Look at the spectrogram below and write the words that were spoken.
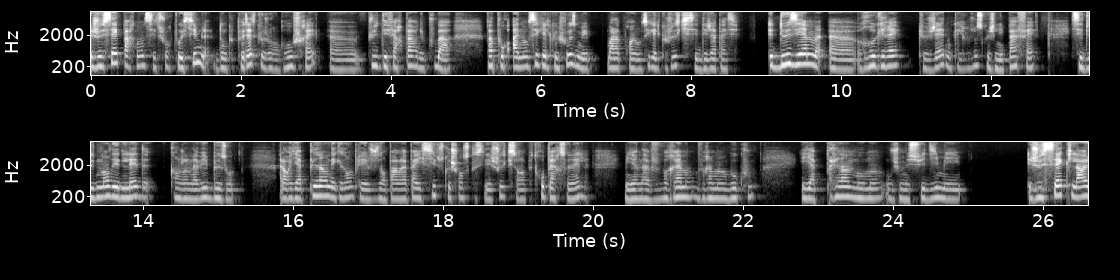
Je sais par contre c'est toujours possible, donc peut-être que j'en referai, heu, plus des faire-part du coup, bah, pas pour annoncer quelque chose, mais voilà, pour annoncer quelque chose qui s'est déjà passé. Deuxième e regret que j'ai, donc quelque chose que je n'ai pas fait, c'est de demander de l'aide quand j'en avais besoin. Alors il y a plein d'exemples et je vous en parlerai pas ici parce que je pense que c'est des choses qui sont un peu trop personnelles, mais il y en a vraiment, vraiment beaucoup et il y a plein de moments où je me suis dit: «Mais je sais que là,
